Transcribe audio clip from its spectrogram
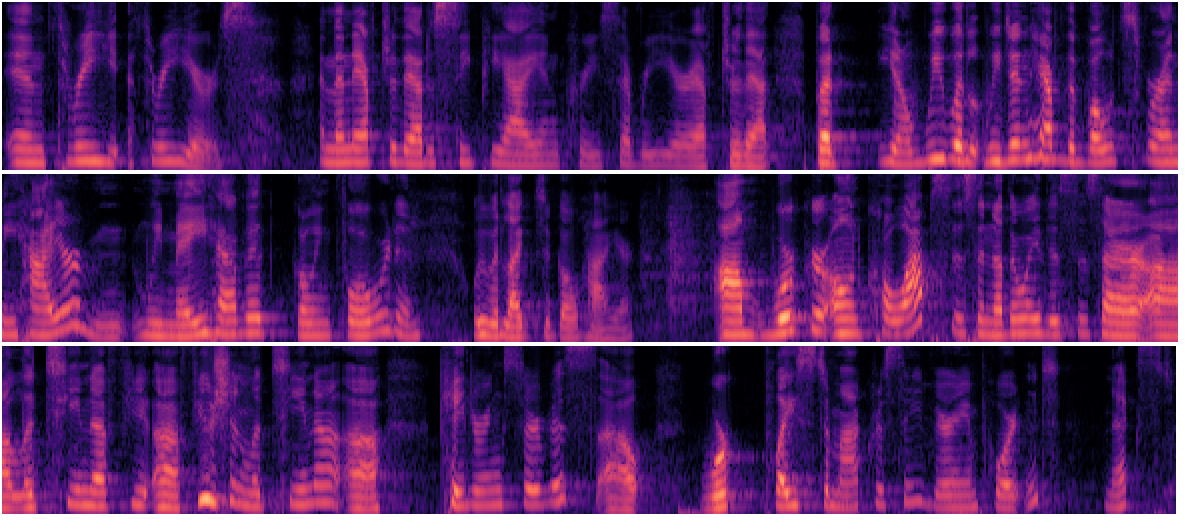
in three, three years. And then after that, a CPI increase every year after that. But, you know, we, would, we didn't have the votes for any higher. We may have it going forward, and we would like to go higher. Um, Worker-owned co-ops is another way. This is our uh, Latina, uh, Fusion Latina uh, catering service. Uh, workplace democracy, very important. Next.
